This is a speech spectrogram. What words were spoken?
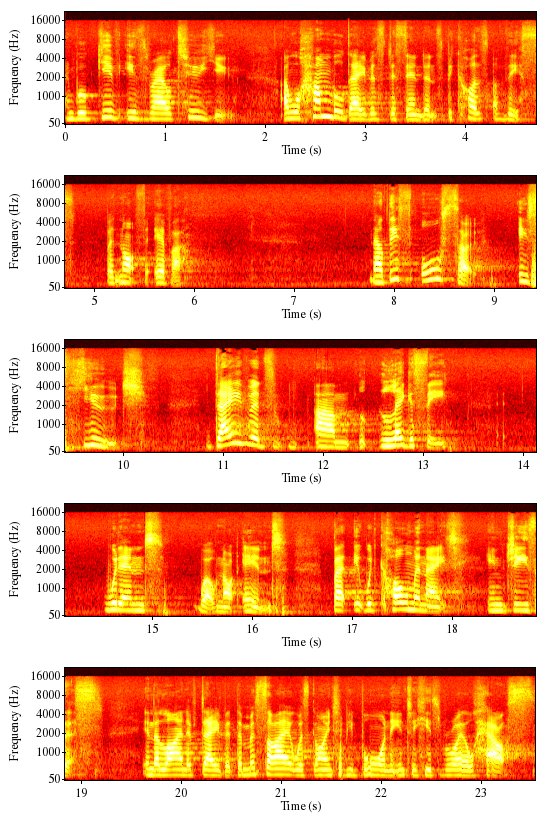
and will give Israel to you. I will humble David's descendants because of this, but not forever. Now, this also is huge. David's um, legacy would end, well, not end, but it would culminate in Jesus, in the line of David. The Messiah was going to be born into his royal house.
